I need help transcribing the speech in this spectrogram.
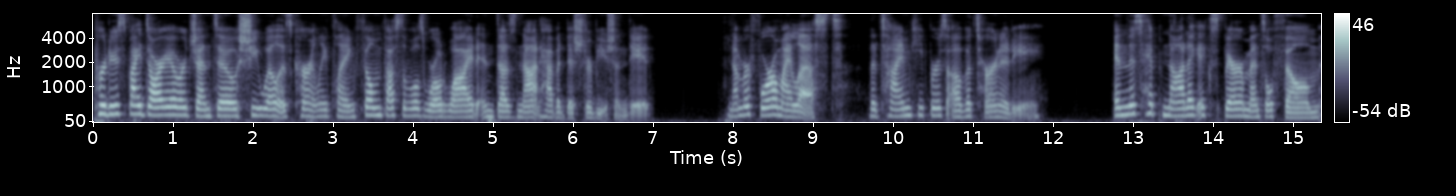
Produced by Dario Argento, She Will is currently playing film festivals worldwide and does not have a distribution date. Number four on my list The Timekeepers of Eternity. In this hypnotic experimental film,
